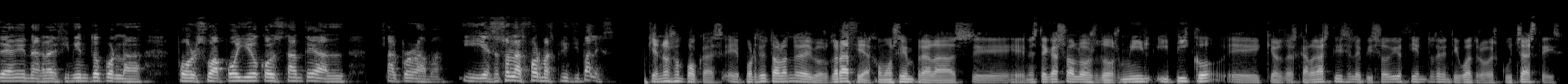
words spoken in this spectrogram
en agradecimiento por la por su apoyo constante al, al programa. Y esas son las formas principales. Que no son pocas. Eh, por cierto, hablando de iVoox, gracias, como siempre, a las, eh, en este caso a los dos mil y pico eh, que os descargasteis el episodio 134, o escuchasteis.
